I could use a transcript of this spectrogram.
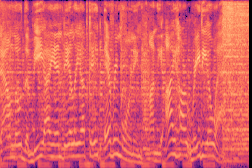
Download the BIN Daily Update every morning on the iHeartRadio app.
